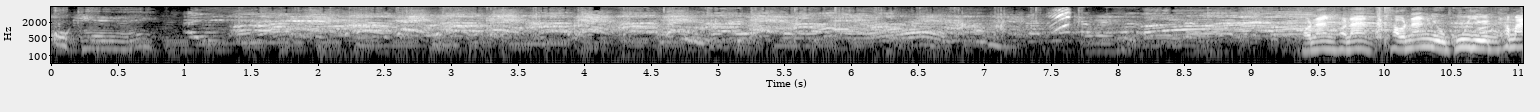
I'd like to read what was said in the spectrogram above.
โอเคไงๆ เขานั่งเขานั่ง เขานั่งอยู่กูยืนทำไม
